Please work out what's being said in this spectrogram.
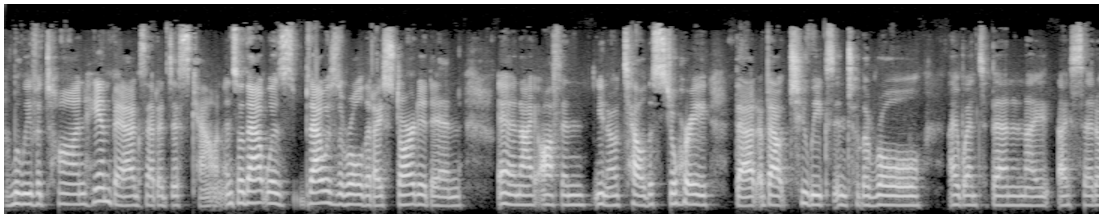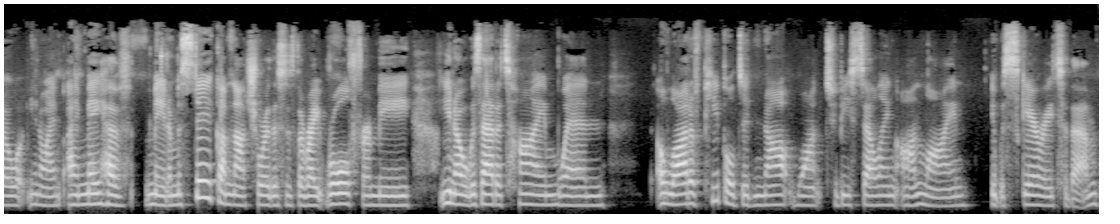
Louis Vuitton handbags at a discount. And so that was that was the role that I started in. And I often, you know, tell the story that about two weeks into the role, I went to Ben and I, I said, Oh, you know, I, I may have made a mistake. I'm not sure this is the right role for me. You know, it was at a time when a lot of people did not want to be selling online. It was scary to them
